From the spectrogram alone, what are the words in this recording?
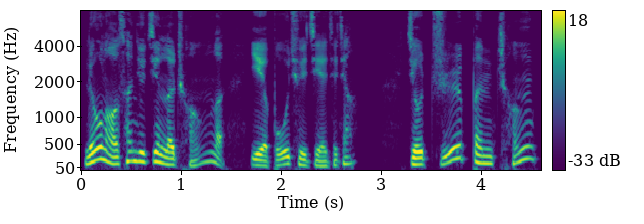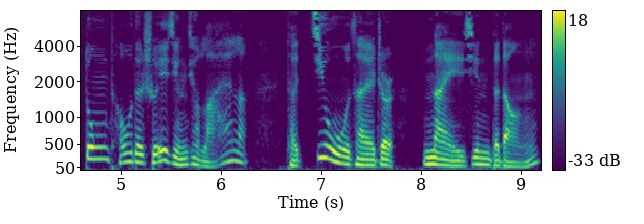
刘老三就进了城了，也不去姐姐家，就直奔城东头的水井就来了。他就在这儿耐心的等，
